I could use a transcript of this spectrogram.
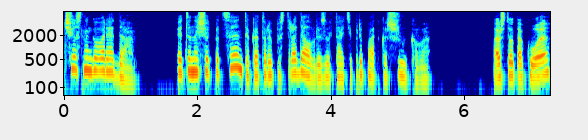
«Честно говоря, да. Это насчет пациента, который пострадал в результате припадка Шлыкова». «А что такое?»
